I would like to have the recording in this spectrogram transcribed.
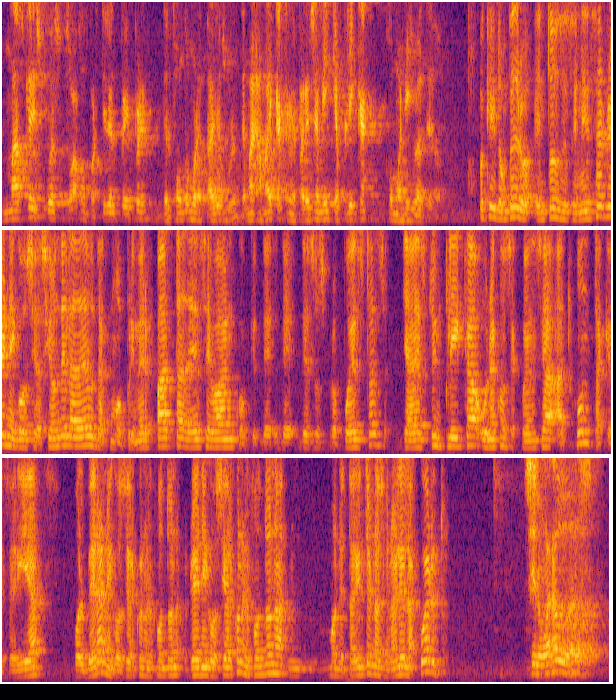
más que dispuesto a compartir el paper del Fondo Monetario sobre el tema de Jamaica, que me parece a mí que aplica como anillo al dedo. Ok, don Pedro, entonces en esa renegociación de la deuda como primer pata de ese banco, de, de, sus propuestas, ya esto implica una consecuencia adjunta, que sería volver a negociar con el Fondo, renegociar con el Fondo Monetario Internacional el acuerdo. Sin lugar a dudas,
